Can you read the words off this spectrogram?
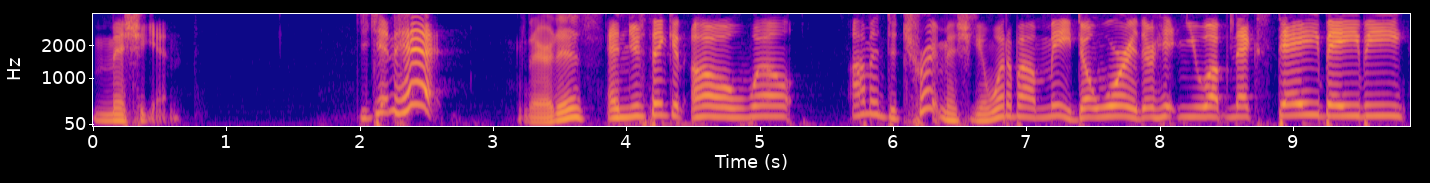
Michigan, you're getting hit. There it is. And you're thinking, oh, well, I'm in Detroit, Michigan. What about me? Don't worry, they're hitting you up next day, baby.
